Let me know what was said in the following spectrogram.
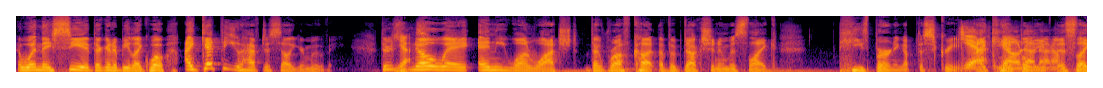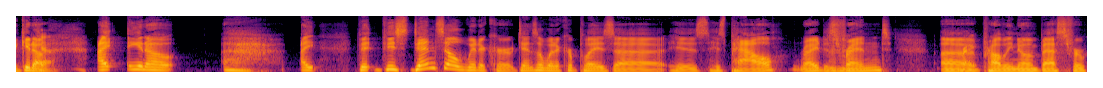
And when they see it, they're going to be like, whoa, I get that you have to sell your movie. There's Yes. no way anyone watched the rough cut of Abduction and was like, he's burning up the screen. Yeah, I can't no, no, believe no, no. this. Like, you know, Yeah. I, you know, I, th- this Denzel Whitaker, Denzel Whitaker plays uh, his his pal, right? His friend. Uh, Right. Probably know him best for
